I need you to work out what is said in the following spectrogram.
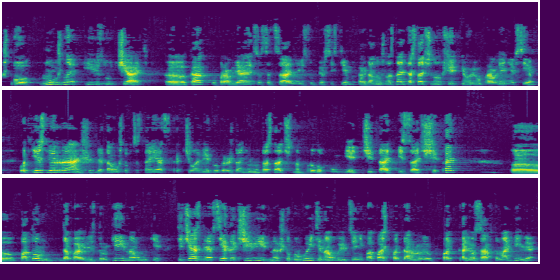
что нужно изучать Э, как управляются социальные суперсистемы. Когда нужно знать достаточно общую теорию управления всем. Вот если раньше для того, чтобы состояться как человеку и гражданину, достаточно было уметь читать, писать, считать, э, потом добавились другие науки. Сейчас для всех очевидно, чтобы выйти на улицу и не попасть под, дор... под колеса автомобиля,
